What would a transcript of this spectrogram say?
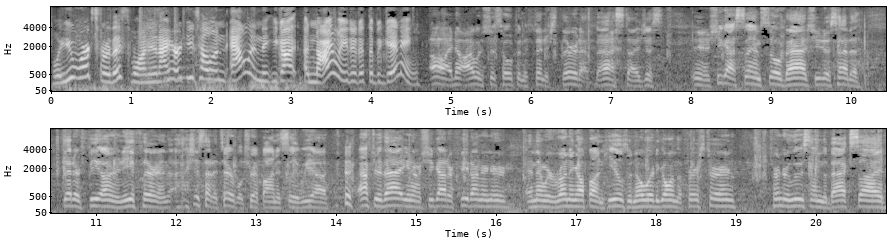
Well, you worked for this one, and I heard you telling Alan that you got annihilated at the beginning. Oh, I know. I was just hoping to finish third at best. I just, you know, she got slammed so bad, she just had to get her feet underneath her, and I just had a terrible trip, honestly. We, uh, after that, you know, she got her feet under her, and then we were running up on heels with nowhere to go on the first turn. Turned her loose on the backside,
